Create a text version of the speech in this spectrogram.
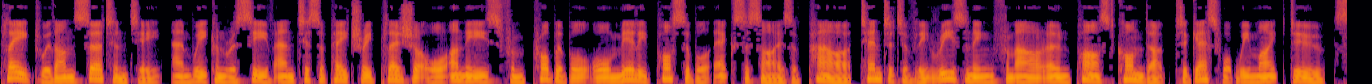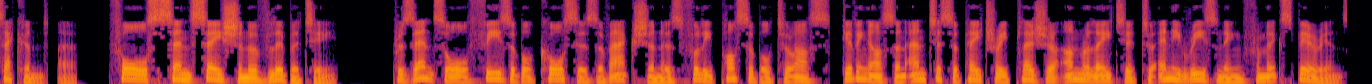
plagued with uncertainty, and we can receive anticipatory pleasure or unease from probable or merely possible exercise of power tentatively reasoning from our own past conduct to guess what we might do. Second, a false sensation of liberty presents all feasible courses of action as fully possible to us, giving us an anticipatory pleasure unrelated to any reasoning from experience.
